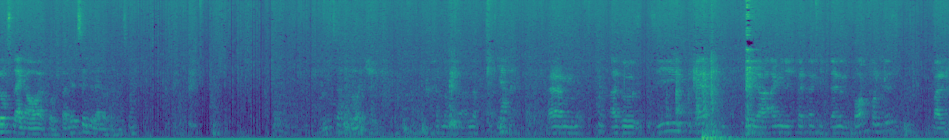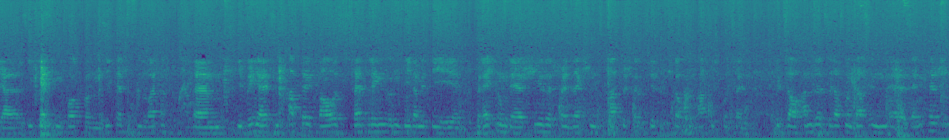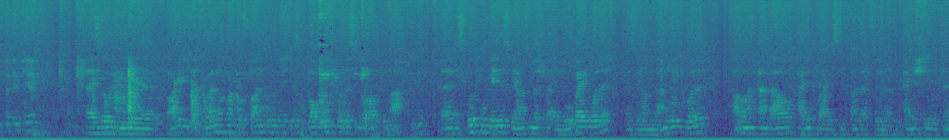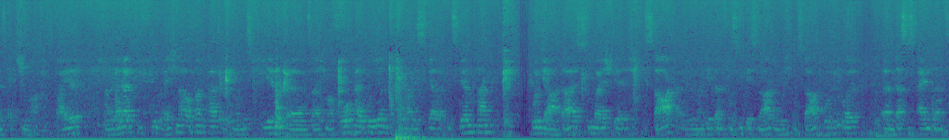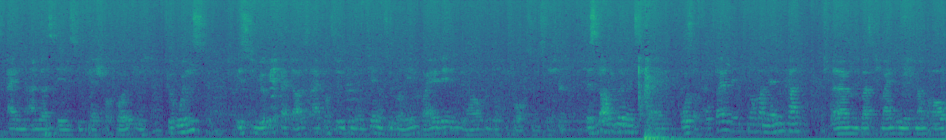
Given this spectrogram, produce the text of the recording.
looks like our approach, but it's in development. It's not. Gibt's das Deutsch? Ich habe noch eine andere Frage. Ja. Ähm, also Sie kennen ja eigentlich letztendlich Denon Form von ist, weil ja Sie kennen die äh, Frage, die ich da vorher noch mal kurz beantworten möchte, ist, warum wurde das überhaupt gemacht? Äh, das Grundproblem ist, adaptieren und zu übernehmen, weil wir in den Haufen durchgeworfen sind. Das ist auch übrigens ein großer Vorteil, den ich nochmal nennen kann, ähm, was ich meinte mit, man braucht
